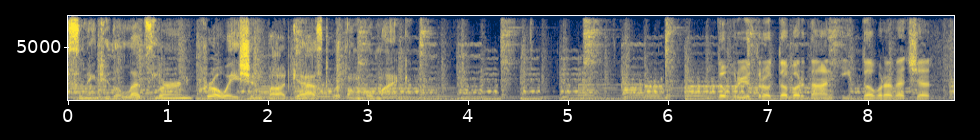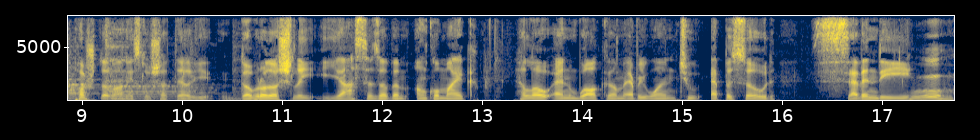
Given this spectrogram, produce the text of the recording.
Listening to the Let's Learn Croatian podcast with Uncle Mike. Dobro jutro, dobar dan i dobra večer. Poštovani slušatelji, dobrodošli. Ja se zovem Uncle Mike. Hello and welcome everyone to episode 70. Ooh.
